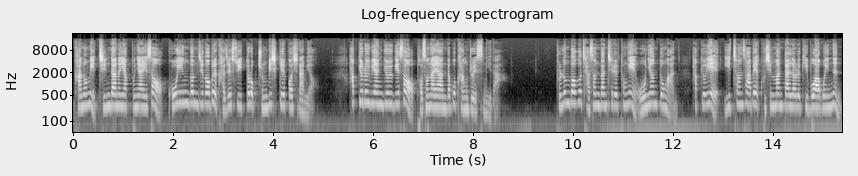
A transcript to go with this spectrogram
간호 및 진단의학 분야에서 고임금 직업을 가질 수 있도록 준비시킬 것이라며 학교를 위한 교육에서 벗어나야 한다고 강조했습니다. 블룸버그 자선단체를 통해 5년 동안 학교에 2,490만 달러를 기부하고 있는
